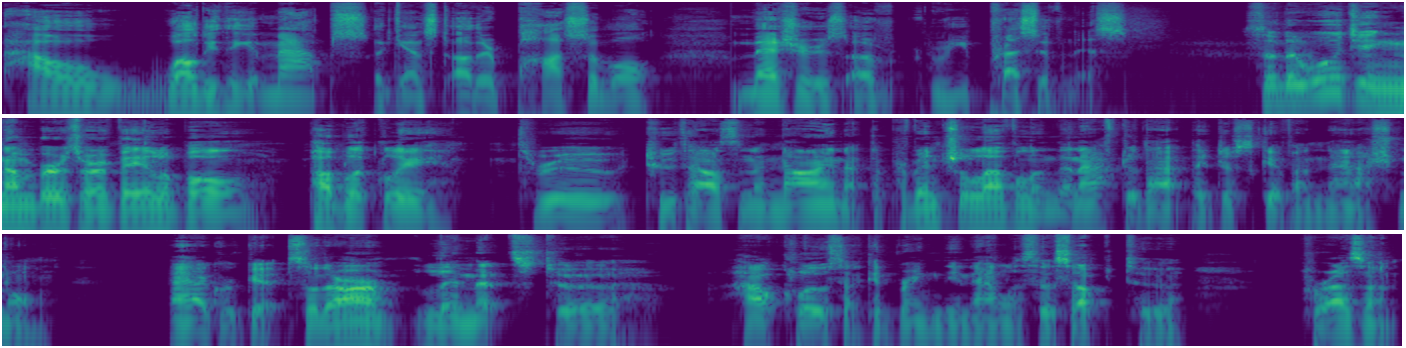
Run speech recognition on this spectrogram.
how well do you think it maps against other possible measures of repressiveness? So the Wujing numbers are available publicly through 2009 at the provincial level, and then after that, they just give a national aggregate. So there are limits to how close I could bring the analysis up to present.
